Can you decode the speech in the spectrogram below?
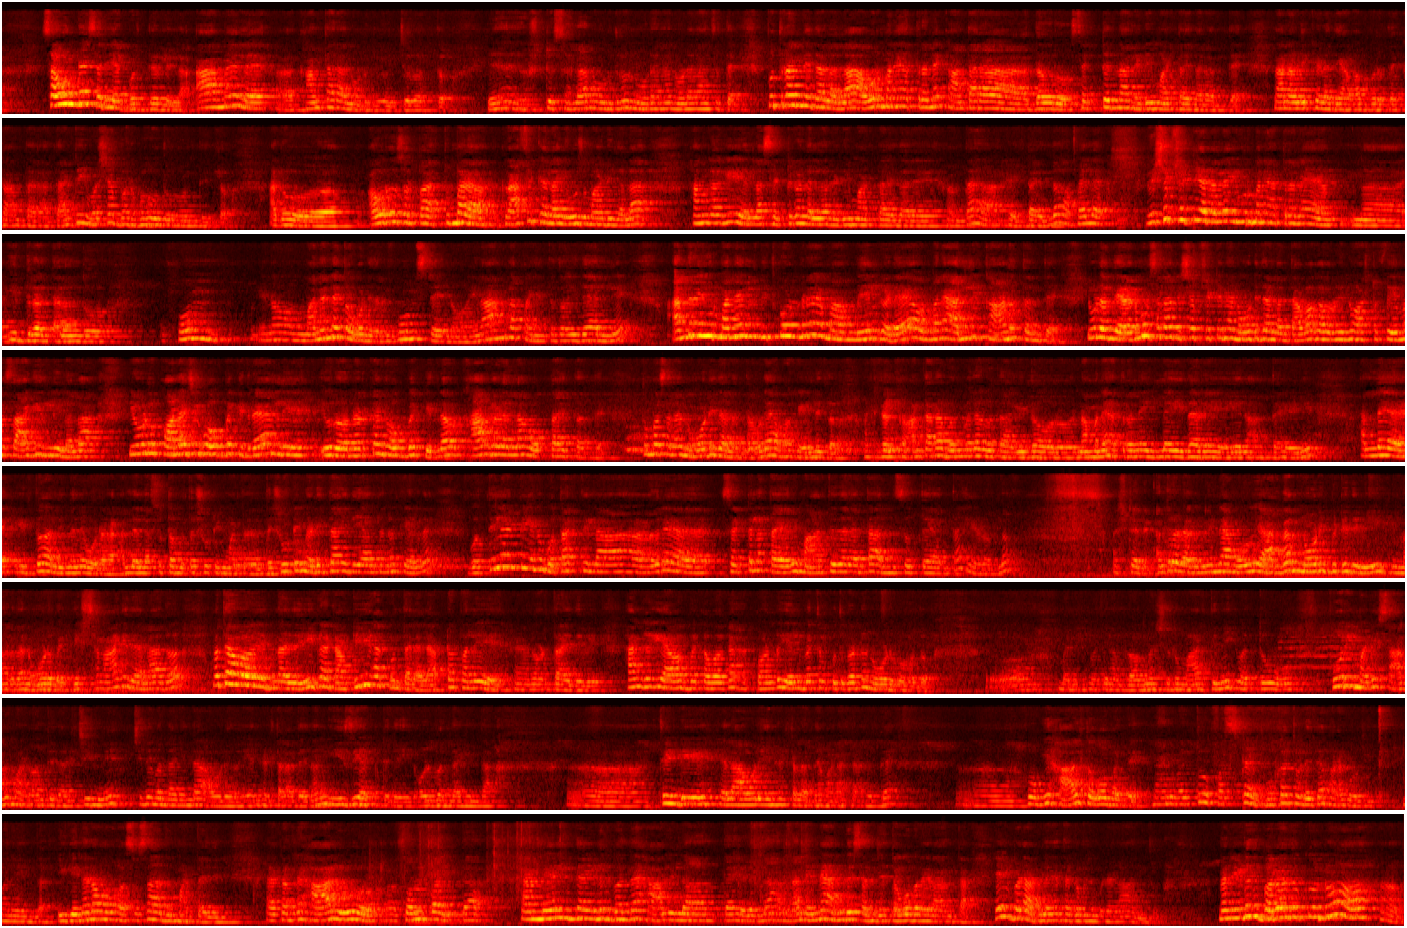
ಸೌಂಡೇ ಸರಿಯಾಗಿ ಬರ್ತಿರಲಿಲ್ಲ. ಆಮೇಲೆ ಆ, ಕಾಂತಾರ ನೋಡಿದ್ವಿ ಒಂಚೂರು ಹೊತ್ತು. ಏ ಎಷ್ಟು ಸಲ ನೋಡಿದ್ರು ನೋಡೋಣ ನೋಡೋಣ ಅನ್ಸುತ್ತೆ. ಪುತ್ರನಿದ್ದಾಳಲ್ಲ ಅವ್ರ ಮನೆ ಹತ್ರನೇ ಕಾಂತಾರದವರು ಸೆಟ್ಟನ್ನ ರೆಡಿ ಮಾಡ್ತಾ ಇದ್ದಾರಂತೆ. ನಾನು ಅವಳಿಗೆ ಕೇಳೋದು ಯಾವಾಗ ಬರುತ್ತೆ ಕಾಂತಾರ ಅಂತ. ಆಂಟಿ, ಈ ವರ್ಷ ಬರಬಹುದು ಅಂತಿದ್ಲು. ಅದು, ಅವರು ಸ್ವಲ್ಪ ತುಂಬ ಗ್ರಾಫಿಕ್ ಎಲ್ಲ ಯೂಸ್ ಮಾಡಿಲ್ಲಲ್ಲ, ಹಾಗಾಗಿ ಎಲ್ಲ ಸೆಟ್ಗಳೆಲ್ಲ ರೆಡಿ ಮಾಡ್ತಾ ಇದ್ದಾರೆ ಅಂತ ಹೇಳ್ತಾ ಇದ್ಲು. ಆಮೇಲೆ ರಿಷಬ್ ಶೆಟ್ಟಿ ಅದೆಲ್ಲ ಇವ್ರ ಮನೆ ಹತ್ರನೇ ಇದ್ರಂತೆ. ಅಲ್ಲೊಂದು ಹೋಮ್ ಏನೋ ಒಂದು ಮನೆನೇ ತೊಗೊಂಡಿದ್ದಾರೆ ಹೋಮ್ ಸ್ಟೇನೋ ಏನೋ ಅಂದ್ಲಪ್ಪ ಎಂಥದೋ ಇದೆ ಅಲ್ಲಿ. ಅಂದರೆ ಇವ್ರ ಮನೆಯಲ್ಲಿ ನಿಂತ್ಕೊಂಡ್ರೆ ಮೇಲ್ಗಡೆ ಅವ್ರ ಮನೆ ಅಲ್ಲಿ ಕಾಣುತ್ತಂತೆ. ಇವಳು ಒಂದು ಎರಡು ಮೂರು ಸಲ ರಿಷಬ್ ಶೆಟ್ಟಿನ ನೋಡಿದಾಳಂತೆ. ಅವಾಗ ಅವ್ರು ಇನ್ನೂ ಅಷ್ಟು ಫೇಮಸ್ ಆಗಿರಲಿಲ್ಲಲ್ಲ. ಇವಳು ಕಾಲೇಜಿಗೆ ಹೋಗ್ಬೇಕಿದ್ರೆ ಅಲ್ಲಿ ಇವರು ನಡ್ಕೊಂಡು ಹೋಗ್ಬೇಕಿದ್ರೆ ಅವ್ರ ಕಾರ್ಗಳೆಲ್ಲ ಹೋಗ್ತಾ ಇತ್ತಂತೆ. ತುಂಬ ಸಲ ನೋಡಿದಾಳಂತ ಅವಳೇ ಅವಾಗ ಹೇಳಿದ್ಲು ಅಷ್ಟು ಕಾಂತಾರ ಕಾಂತಾರ ಬಂದಮೇಲೆ ಗೊತ್ತಾಗಿದ್ದು, ಅವರು ನಮ್ಮ ಮನೆ ಹತ್ರನೇ ಇಲ್ಲೇ ಇದ್ದಾರೆ ಏನ? ಅಂತ ಹೇಳಿ. ಅಲ್ಲೇ ಇದ್ದು ಅಲ್ಲಿಂದನೇ ಓಡಾ ಅಲ್ಲೆಲ್ಲ ಸುತ್ತಮುತ್ತ ಶೂಟಿಂಗ್ ಮಾಡ್ತಾ ಇದ್ದಂತೆ ಶೂಟಿಂಗ್ ನಡೀತಾ ಇದೆಯಾ ಅಂತಲೂ ಕೇಳಿದೆ. ಗೊತ್ತಿಲ್ಲ ಆಂಟಿ, ಏನು ಗೊತ್ತಾಗ್ತಿಲ್ಲ. ಆದರೆ ಸೆಟ್ ಎಲ್ಲ ತಯಾರಿ ಮಾಡ್ತಿದ್ದಾರೆ ಅಂತ ಅನಿಸುತ್ತೆ ಅಂತ ಹೇಳಿದ್ಲು. ಅಷ್ಟೇ ಅಂದರೆ ನಾನು ನಿನ್ನೆ ಮೂವಿ ಅರ್ಧ ನೋಡಿ ಬಿಟ್ಟಿದ್ದೀವಿ ಇನ್ನು ಅರ್ಧ ನೋಡಬೇಕು. ಎಷ್ಟು ಚೆನ್ನಾಗಿದೆ ಅಲ್ಲ ಅದು. ಮತ್ತು ಇದನ್ನ ಈಗ ನಾವು ಟಿ ವಿಗೆ ಹಾಕ್ಕೊಂತಾರೆ ಲ್ಯಾಪ್ಟಾಪಲ್ಲಿ ನೋಡ್ತಾ ಇದ್ದೀವಿ. ಹಾಗಾಗಿ ಯಾವಾಗ ಬೇಕು ಅವಾಗ ಹಾಕ್ಕೊಂಡು ಎಲ್ಲಿ ಬೇಕಲ್ಲಿ ಕುತ್ಕೊಂಡು ನೋಡಬಹುದು. ಬನ್ನಿ ನಾನು ಬ್ಲಾಗ್ನ ಶುರು ಮಾಡ್ತೀನಿ. ಇವತ್ತು ಪೂರಿ ಸಾಗು ಮಾಡು ಅಂತಿದ್ದಾಳೆ ಚಿನ್ನಿ ಚಿನ್ನಿ ಬಂದಾಗಿಂದ ಅವಳು ಏನು ಹೇಳ್ತಾಳೆ, ಅದೇ ನಂಗೆ ಈಸಿ ಆಗ್ತಿದೆ ಈಗ ಅವಳು ಬಂದಾಗಿಂದ. ತಿಂಡಿ ಎಲ್ಲ ಅವಳು ಏನು ಹೇಳ್ತಾಳೆ, ಅದೇ ಮಾಡೋಕ್ಕಾಗುತ್ತೆ ಹೋಗಿ ಹಾಲು ತೊಗೊಬಂದೆ. ನಾನಿವತ್ತು ಫಸ್ಟ್ ಟೈಮ್ ಮುಖ ತೊಳೆದ ಹೊರಗೆ ಹೋಗಿದ್ದೆ ಮನೆಯಿಂದ. ಈಗ ಏನೇನೋ ಹೊಸ ಹೊಸ ಅದು ಮಾಡ್ತಾಯಿದ್ದೀನಿ ಯಾಕಂದರೆ ಹಾಲು ಸ್ವಲ್ಪ ಇತ್ತ. ನಾನು ಮೇಲಿಂದ ಇಳಿದು ಬಂದೆ ಹಾಲಿಲ್ಲ ಅಂತ ಹೇಳಿದ್ನ. ನಾನು ನಿನ್ನೆ ಅಂದೆ ಸಂಜೆ ತೊಗೊಬರೋಣ ಅಂತ. ಹೇಳ್ಬೇಡ ಬೇಡ, ಬೆಳಗ್ಗೆ ತಗೊಬಂದ್ಬಿಡೋಣ ಅಂದರು ನಾನು ಇಳಿದು ಬರೋದಕ್ಕೂ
